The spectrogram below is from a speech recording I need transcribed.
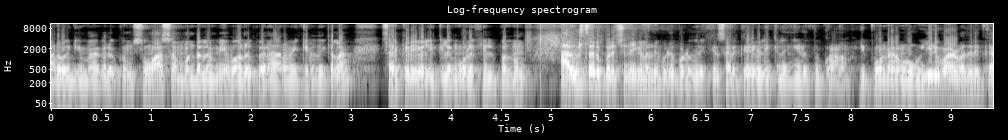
ஆரோக்கியமாக இருக்கும். சுவாச மண்டலமே வலுப்பெற ஆரம்பிக்கிறதுக்கெல்லாம் சர்க்கரை விலைக்கிழங்கு உங்களுக்கு ஹெல்ப் பண்ணும். அல்சர் பிரச்சனைகள் வந்து விடுபடுவதற்கு சர்க்கரை விலைக்கிழங்கு எடுத்துக்கொள்ளலாம். இப்போ நாம உயிர் வாழ்வதற்கு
